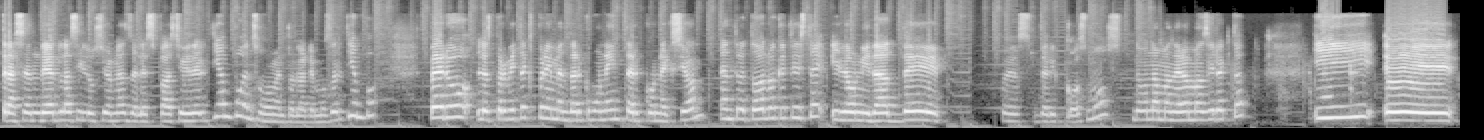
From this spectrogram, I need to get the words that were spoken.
trascender las ilusiones del espacio y del tiempo. En su momento hablaremos del tiempo pero les permite experimentar como una interconexión entre todo lo que existe y la unidad de, pues, del cosmos de una manera más directa. Y eh,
